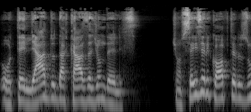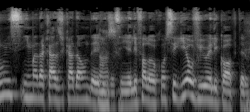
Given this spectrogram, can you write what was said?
o telhado da casa de um deles. Tinham seis helicópteros, um em cima da casa de cada um deles. Assim, ele falou: eu consegui ouvir o helicóptero.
